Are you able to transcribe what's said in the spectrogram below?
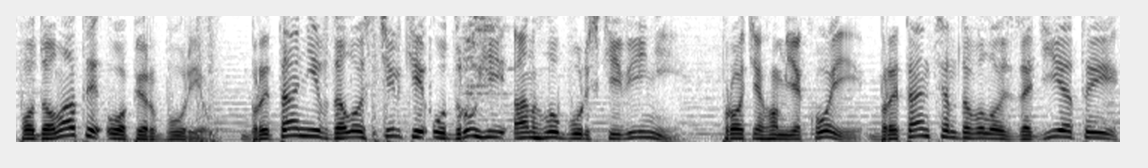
Подолати опір бурів Британії вдалося тільки у другій англо-бурській війні, протягом якої британцям довелось задіяти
